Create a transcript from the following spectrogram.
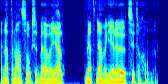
än att han ansåg sig behöva hjälp med att navigera ut situationen.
